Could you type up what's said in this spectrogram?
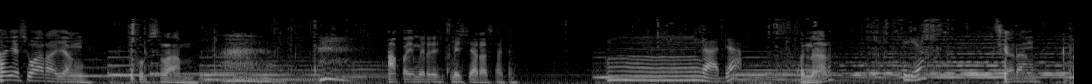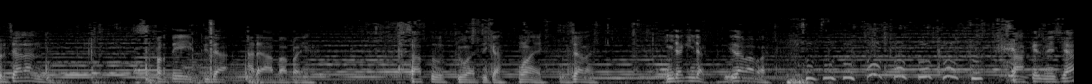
Hanya suara yang cukup seram. Apa yang Meisha rasakan? Hmm, nggak ada. Benar? Iya. Sekarang berjalan seperti tidak ada apa-apanya. Satu, dua, tiga, mulai berjalan. Injak-injak, tidak apa-apa. Sakit Meisha?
